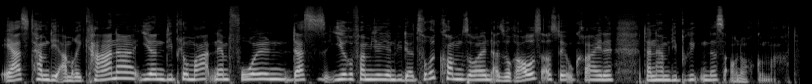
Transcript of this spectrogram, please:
Erst haben die Amerikaner ihren Diplomaten empfohlen, dass ihre Familien wieder zurückkommen sollen, also raus aus der Ukraine. Dann haben die Briten das auch noch gemacht.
